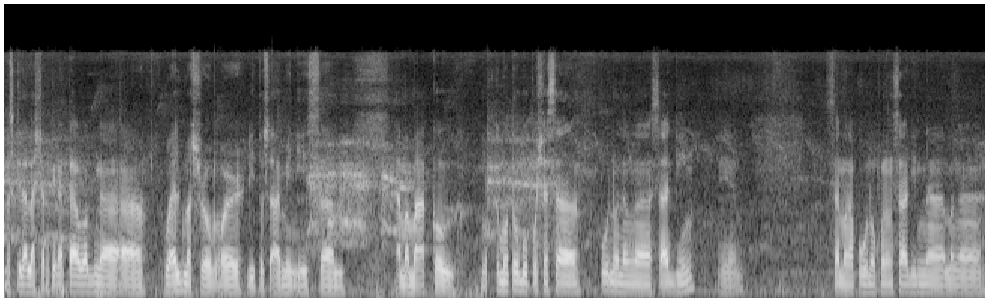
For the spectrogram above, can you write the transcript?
mas kilala siyang tinatawag na ah, wild mushroom or dito sa amin is um, amamakol. Tumutubo po siya sa puno ng ah, saging. Ayan. Sa mga puno po ng saging na mga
